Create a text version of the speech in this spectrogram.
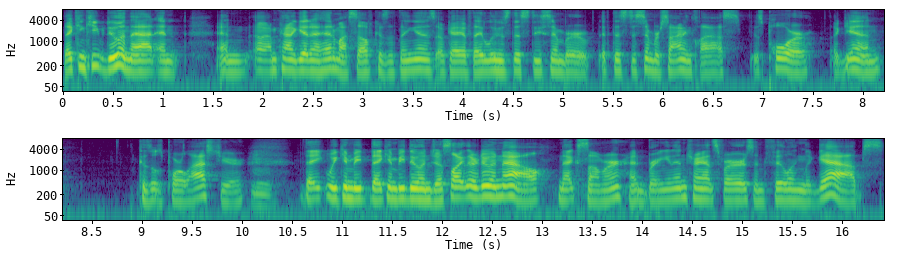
They can keep doing that. And and I'm kind of getting ahead of myself because the thing is, okay, if they lose this December, if this December signing class is poor again, because it was poor last year. Mm. They we can be they can be doing just like they're doing now next summer and bringing in transfers and filling the gaps,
